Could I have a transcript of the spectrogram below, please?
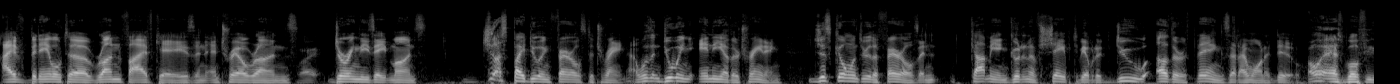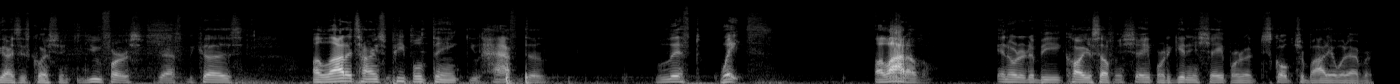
I've been able to run 5Ks and, and trail runs Right. during these eight months just by doing Farrell's to train. I wasn't doing any other training, just going through the Farrell's and got me in good enough shape to be able to do other things that I want to do. I want to ask both of you guys this question. You first, Jeff, because a lot of times people think you have to lift weights. A lot of them, in order to be call yourself in shape or to get in shape or to sculpt your body or whatever.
